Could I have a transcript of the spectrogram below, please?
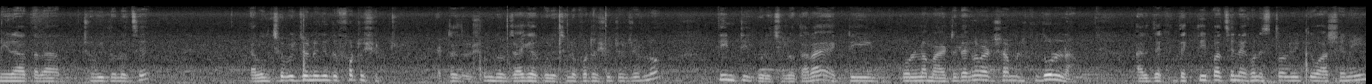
মীরা তারা ছবি তুলেছে। এবং ছবির জন্য কিন্তু ফটোশ্যুট একটা সুন্দর জায়গা করেছিল ফটোশ্যুটের জন্য। তিনটি করেছিল তারা, একটি করলাম, আরেকটি দেখলাম একটা সামনে দোলনা। আর দেখ- দেখতেই পাচ্ছেন এখন স্টলে কেউ আসেনি,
